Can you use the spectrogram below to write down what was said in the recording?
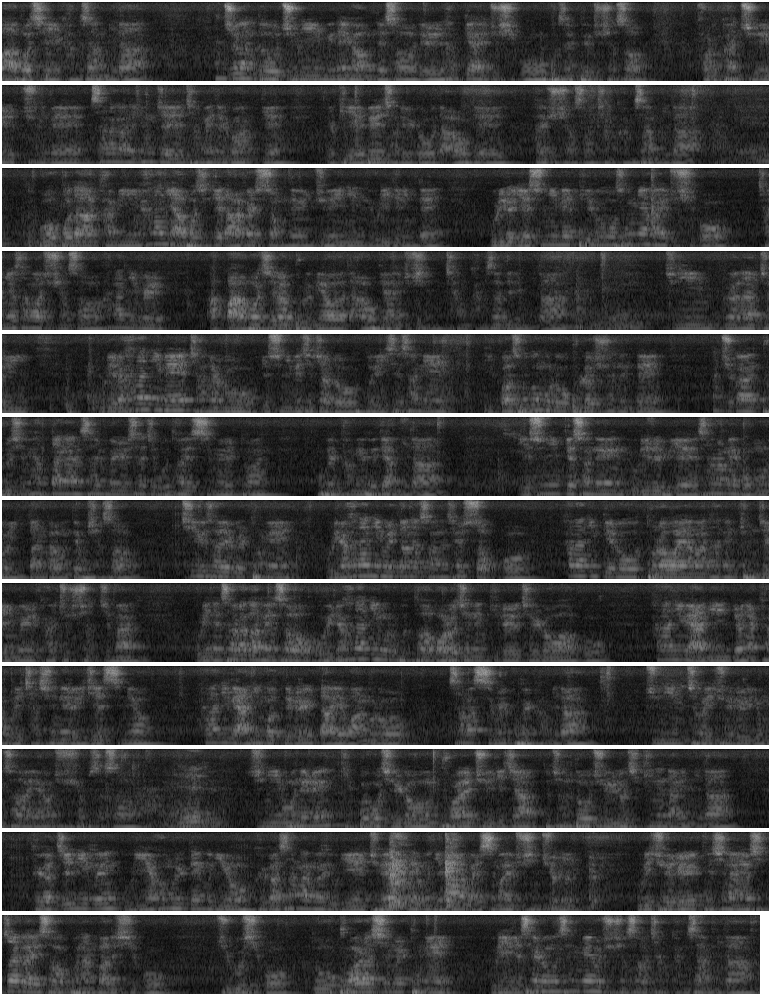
아빠 아버지 감사합니다. 한 주간도 주님 은혜 가운데서 늘 함께하여 주시고 보살펴 주셔서 거룩한 주일 주님의 사랑하는 형제 자매들과 함께 이렇게 예배 자리로 나오게 하여 주셔서 참 감사합니다. 또 무엇보다 감히 하나님 아버지께 나아갈 수 없는 죄인인 우리들인데 우리를 예수님의 피로 속량하여 주시고 자녀 삼아 주셔서 하나님을 아빠 아버지라 부르며 나오게 하여 주신 참 감사드립니다. 주님 그러나 저희 우리를 하나님의 자녀로 예수님의 제자로 또 이 세상의 빛과 소금으로 불러주셨는데 한 주간 부르심에 합당한 삶을 살지 못하였음을 또한 고백하며 회개합니다. 예수님께서는 우리를 위해 사람의 몸으로 이 땅 가운데 오셔서 치유 사역을 통해 우리가 하나님을 떠나서는 살 수 없고 하나님께로 돌아와야만 하는 존재임을 가르쳐 주셨지만 우리는 살아가면서 오히려 하나님으로부터 멀어지는 길을 즐거워하고 하나님이 아닌 연약한 우리 자신을 의지했으며 하나님이 아닌 것들을 나의 왕으로 삼았음을 고백합니다. 주님 저희 죄를 용서하여 주시옵소서. 주님 오늘은 기쁘고 즐거운 부활 주일이자 또 전도 주일로 지키는 날입니다. 그가 찔림은 우리의 허물 때문이요 그가 상함은 우리의 죄악 때문이라 말씀하여 주신 주님 우리 죄를 대신하여 십자가에서 고난 받으시고 죽으시고 또 부활하심을 통해 우리에게 새로운 생명을 주셔서 참 감사합니다.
